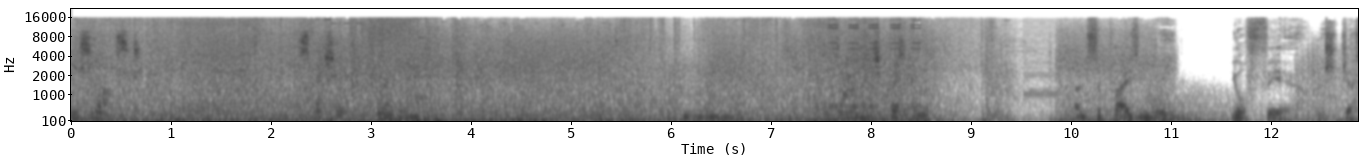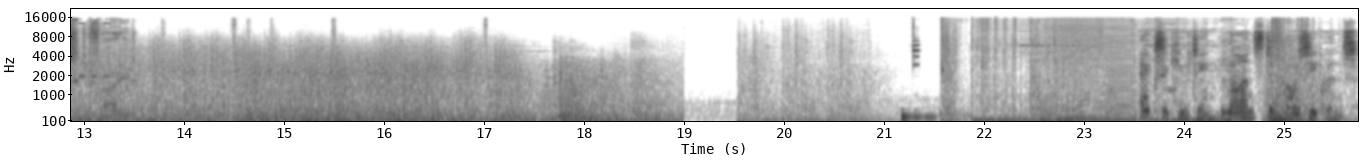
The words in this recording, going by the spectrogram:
Base lost. Special ready. Damage critical. Unsurprisingly, your fear was justified. Executing Lance deploy sequence.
